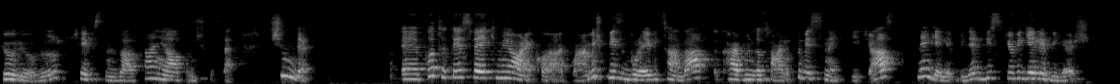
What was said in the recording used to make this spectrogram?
görüyoruz. Hepsini zaten yazmış bize. Şimdi e, patates ve ekmeği örnek olarak vermiş. Biz buraya bir tane daha karbonhidrat ağırlıklı besin ekleyeceğiz. Ne gelebilir? Bisküvi gelebilir.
